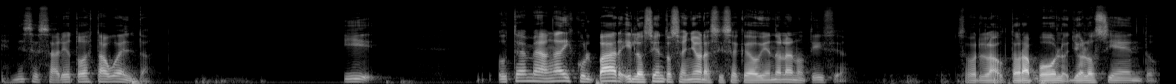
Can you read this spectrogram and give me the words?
es necesario toda esta vuelta. Y ustedes me van a disculpar, y lo siento, señora, si se quedó viendo la noticia sobre la doctora Polo. Yo lo siento.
